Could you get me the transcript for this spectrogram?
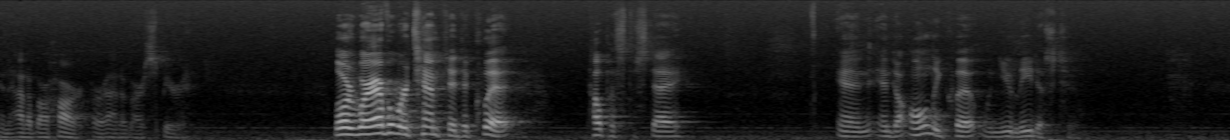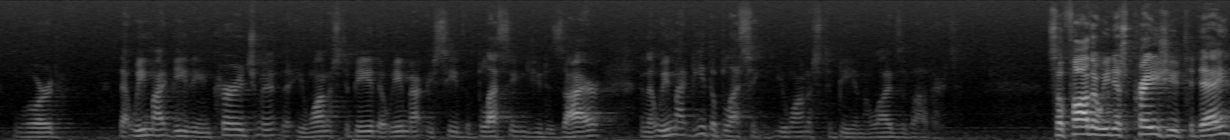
and out of our heart or out of our spirit. Lord, wherever we're tempted to quit, Help us to stay and, and to only quit when you lead us to. Lord, that we might be the encouragement that you want us to be, that we might receive the blessings you desire, and that we might be the blessing you want us to be in the lives of others. So, Father, we just praise you today,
